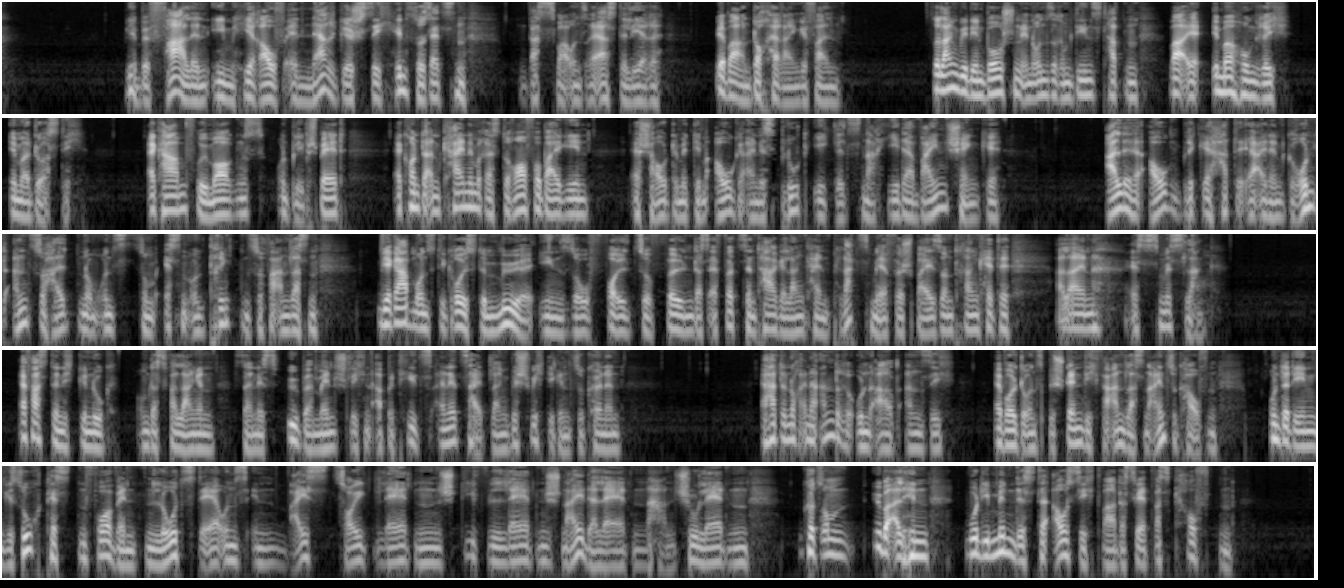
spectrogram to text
Wir befahlen ihm hierauf energisch, sich hinzusetzen. Das war unsere erste Lehre. Wir waren doch hereingefallen. Solange wir den Burschen in unserem Dienst hatten, war er immer hungrig, immer durstig. Er kam früh morgens und blieb spät, er konnte an keinem Restaurant vorbeigehen, er schaute mit dem Auge eines Blutegels nach jeder Weinschenke. Alle Augenblicke hatte er einen Grund anzuhalten, um uns zum Essen und Trinken zu veranlassen. Wir gaben uns die größte Mühe, ihn so voll zu füllen, dass er vierzehn Tage lang keinen Platz mehr für Speise und Trank hätte, allein es misslang. Er fasste nicht genug, um das Verlangen seines übermenschlichen Appetits eine Zeit lang beschwichtigen zu können. Er hatte noch eine andere Unart an sich. Er wollte uns beständig veranlassen, einzukaufen. Unter den gesuchtesten Vorwänden lotste er uns in Weißzeugläden, Stiefelläden, Schneiderläden, Handschuhläden, kurzum überall hin, wo die mindeste Aussicht war, dass wir etwas kauften.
